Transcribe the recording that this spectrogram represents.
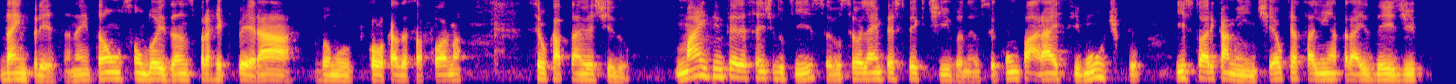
da empresa. Né? Então, são dois anos para recuperar, vamos colocar dessa forma, seu capital investido. Mais interessante do que isso é você olhar em perspectiva, né? você comparar esse múltiplo historicamente. É o que essa linha traz desde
